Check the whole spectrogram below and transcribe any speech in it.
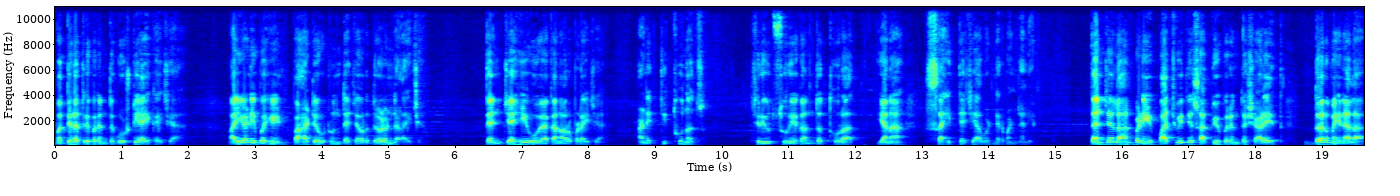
मध्यरात्रीपर्यंत गोष्टी ऐकायच्या. आई आणि बहीण पहाटे उठून त्याच्यावर दळण दळायच्या. त्यांच्याही ओव्या कानावर पडायच्या आणि तिथूनच श्रीयुत सूर्यकांत थोरात यांना साहित्याची आवड निर्माण झाली. त्यांच्या लहानपणी पाचवी ते सातवीपर्यंत शाळेत दर महिन्याला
